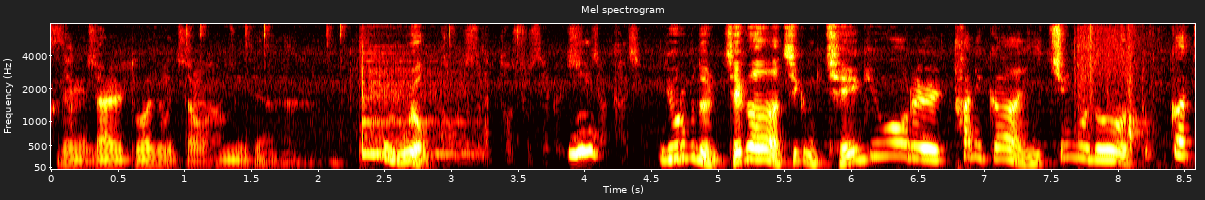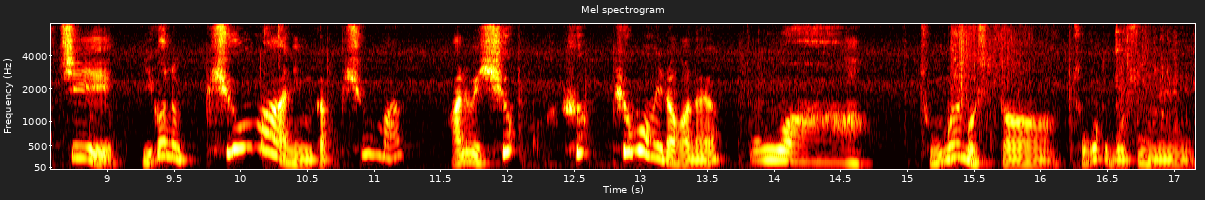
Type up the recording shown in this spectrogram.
그래, 날 도와주겠다고 합니다. 어, 뭐야? 오? 여러분들, 제가 지금 제규어를 타니까 이 친구도 똑같이, 이거는 퓨마 아닙니까? 퓨마? 아니면 흑, 흑표범이라고 하나요? 우와, 정말 멋있다. 저것도 멋있네.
